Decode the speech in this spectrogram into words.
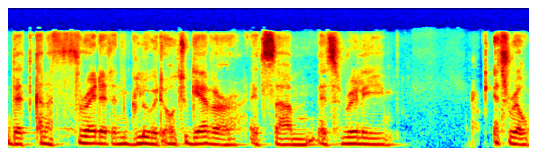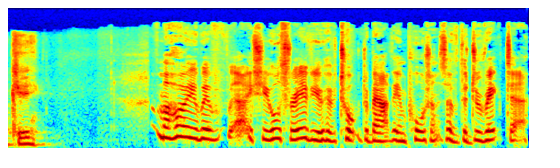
that kind of thread it and glue it all together. It's um it's really it's real key. Mahui, we've actually all three of you have talked about the importance of the director,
